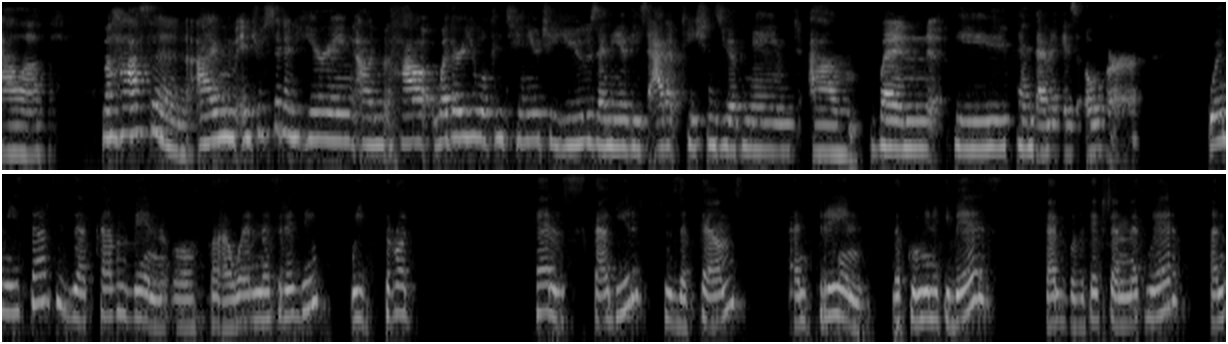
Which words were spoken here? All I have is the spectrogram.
Ala. Mahassan, I'm interested in hearing on how whether you will continue to use any of these adaptations you have named um, when the pandemic is over. When we started the campaign of awareness raising, we brought health cadre to the camps and train the community-based child protection network and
